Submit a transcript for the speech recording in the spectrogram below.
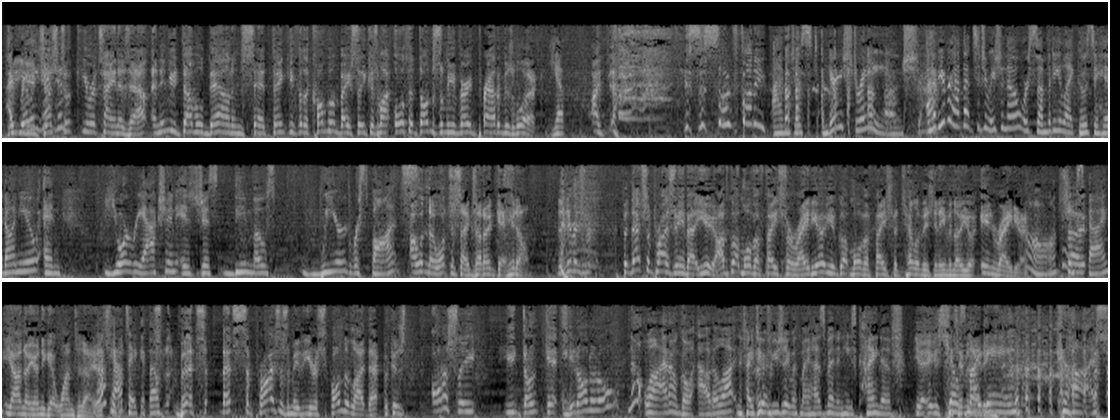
I really you just did. took your retainers out, and then you doubled down and said, "Thank you for the compliment, basically, because my orthodontist will be very proud of his work." Yep. I, this is so funny. I'm just, I'm very strange. Have you ever had that situation though, where somebody like goes to hit on you and your reaction is just the most weird response? I wouldn't know what to say because I don't get hit on. The difference. But that surprised me about you. I've got more of a face for radio. You've got more of a face for television, even though you're in radio. Oh, thanks, so, Guy. Yeah, I know you only get one today. That's Okay, I'll take it, though. But that surprises me that you responded like that because honestly, you don't get hit on at all. No, well, I don't go out a lot, and if I do, I'm usually with my husband, and he's kind of Yeah, he's kills my game. Gosh,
